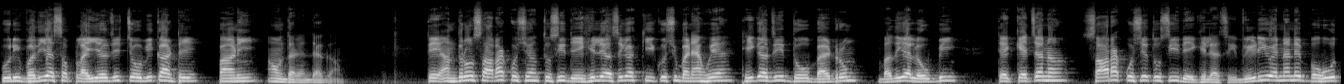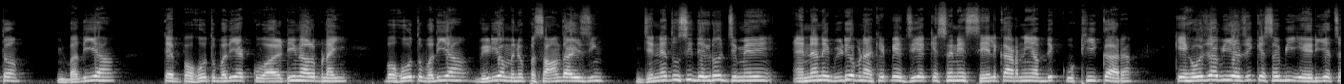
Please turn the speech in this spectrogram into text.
ਪੂਰੀ ਵਧੀਆ ਸਪਲਾਈ ਹੈ ਜੀ 24 ਘੰਟੇ ਪਾਣੀ ਆਉਂਦਾ ਰਹਿੰਦਾ ਹੈਗਾ। ਤੇ ਅੰਦਰੋਂ ਸਾਰਾ ਕੁਝ ਤੁਸੀਂ ਦੇਖ ਹੀ ਲਿਆ ਸੀਗਾ ਕੀ ਕੁਝ ਬਣਿਆ ਹੋਇਆ। ਠੀਕ ਹੈ ਜੀ, ਦੋ ਬੈੱਡਰੂਮ, ਵਧੀਆ ਲੌਬੀ ਤੇ ਕਿਚਨ ਸਾਰਾ ਕੁਝ ਤੁਸੀਂ ਦੇਖ ਲਿਆ ਸੀ। ਵੀਡੀਓ ਇਹਨਾਂ ਨੇ ਬਹੁਤ ਵਧੀਆ ਤੇ ਬਹੁਤ ਵਧੀਆ ਕੁਆਲਿਟੀ ਨਾਲ ਬਣਾਈ। ਬਹੁਤ ਵਧੀਆ ਵੀਡੀਓ ਮੈਨੂੰ ਪਸੰਦ ਆਈ ਸੀ। ਜਿੰਨੇ ਤੁਸੀਂ ਦੇਖ ਰਹੇ ਹੋ, ਜਿਵੇਂ ਇਹਨਾਂ ਨੇ ਵੀਡੀਓ ਬਣਾ ਕੇ ਭੇਜੀ ਹੈ, ਕਿਸੇ ਨੇ ਸੇਲ ਕਰਨੀ ਆਪਦੀ ਕੋਠੀ ਘਰ, ਕਿਹੋ ਜਿਹਾ ਵੀ ਹੈ ਜੀ, ਕਿਸੇ ਵੀ ਏਰੀਆ 'ਚ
